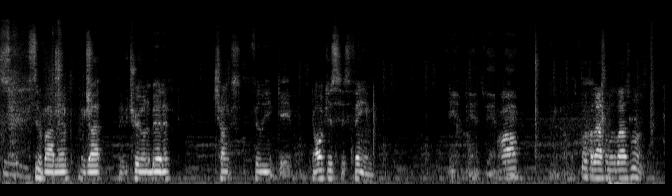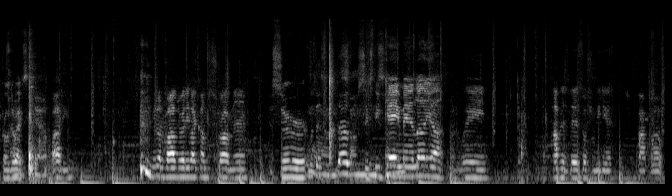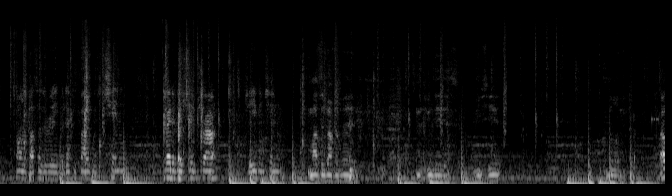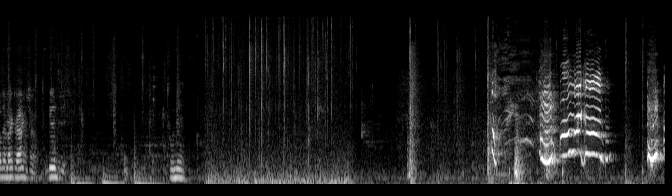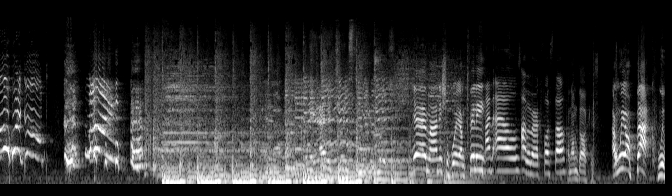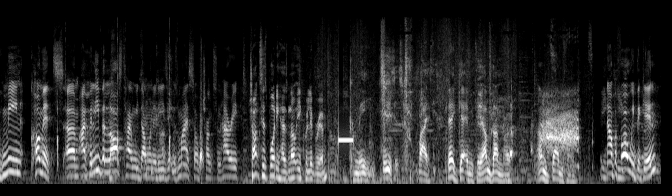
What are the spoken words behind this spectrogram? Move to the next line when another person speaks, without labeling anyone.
See the vibe, man. We got Wavy Trio in the building. Chunkz, Filly, Gabe. Darkest, his fame.
Damn, damn, damn.
Oh, what the last one was the last one?
Pro
damn.
Direct.
Yeah.
Body. you know the vibes already. Like, comment, subscribe, man.
Yes, sir.
What's that, um,
Some-
60k, man. Love y'all.
On the way. Hop this vid, social media. Pop up. I don't know if I said it already, but definitely follow his channel. Reddit should drop. Javin channel.
I'm about to drop a vid in a few days. When you see it, good looking.
Follow the Director Action Show. Let's get into this. Tune in.
Your boy, I'm Filly.
I'm Els.
I'm America Foster.
And I'm darkest.
And we are back with mean comments. Um, I believe the last time we done one of these, it was myself, Chunkz, and Harry.
Chunkz' body has no equilibrium.
Me, Jesus Christ. They're getting me today. I'm done, bro. I'm done, fam.
Now, before we begin,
